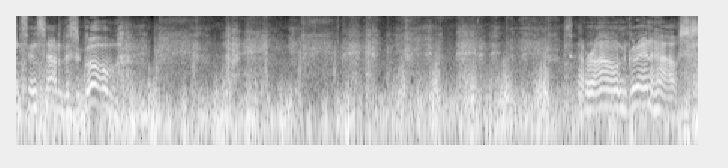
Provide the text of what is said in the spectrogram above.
Inside this globe. It's a round greenhouse.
